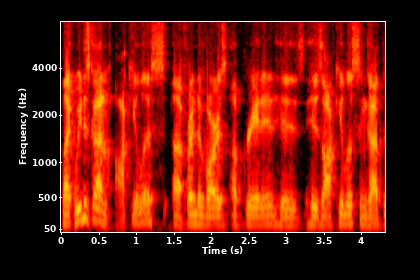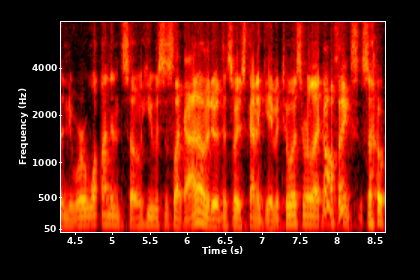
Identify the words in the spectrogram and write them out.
Like we just got an oculus. A friend of ours upgraded his his oculus and got the newer one and so he was just like i don't know how to do it this so just kind of gave it to us and we're like oh thanks. So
